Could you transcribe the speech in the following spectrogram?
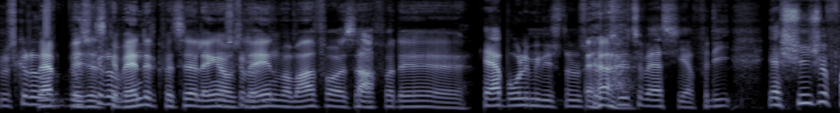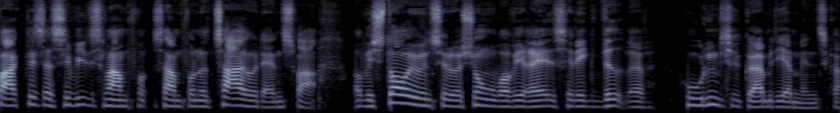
nu skal du, hvad, hvis jeg skal du, vente et kvarter længere hos lægen, hvor meget får jeg så ja. for det? Øh? Kære boligminister, nu skal ja. du til, hvad jeg siger, fordi jeg synes jo faktisk, at civilsamfundet tager jo et ansvar, og vi står jo i en situation, hvor vi reelt set ikke ved, hvad hulen skal gøre med de her mennesker.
